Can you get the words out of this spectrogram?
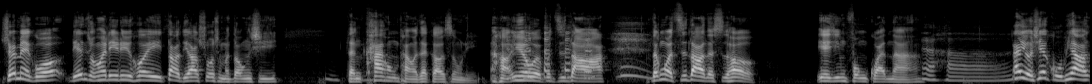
所以美国联总会利率会议到底要说什么东西？等开红盘我再告诉你 啊，因为我也不知道啊。等我知道的时候，也已经封关啦。那有些股票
